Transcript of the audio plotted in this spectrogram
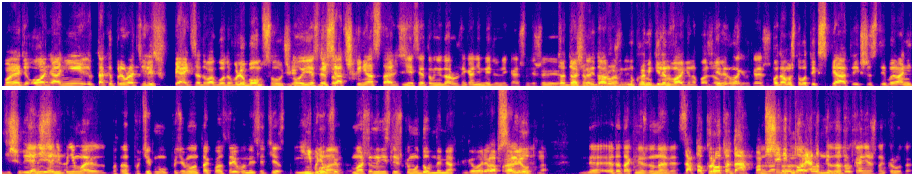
Понимаете, он, они так и превратились в 5 за два года, в любом случае. Ну, если Десяточка это, не остались. Если это внедорожник, они медленнее, конечно, дешевее. Да даже внедорожник. Ну, кроме Геленвагена, пожалуйста. Геленваген, конечно. Потому что вот X5, X6, они дешевее. Я, не, я не понимаю, почему, почему он так востребован, если честно. Не понимаю. В общем, машина не слишком удобная, мягко говоря. Абсолютно. Это так, между нами. Зато круто, да. Вообще зато, никто зато, рядом не будет. Зато, конечно, круто.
